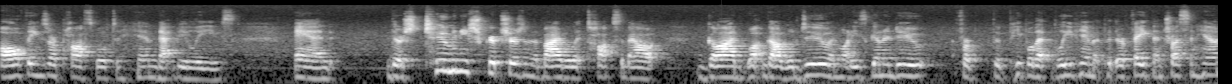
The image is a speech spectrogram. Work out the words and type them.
all things are possible to him that believes. And there's too many scriptures in the Bible that talks about God, what God will do and what He's going to do for the people that believe Him and put their faith and trust in Him,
